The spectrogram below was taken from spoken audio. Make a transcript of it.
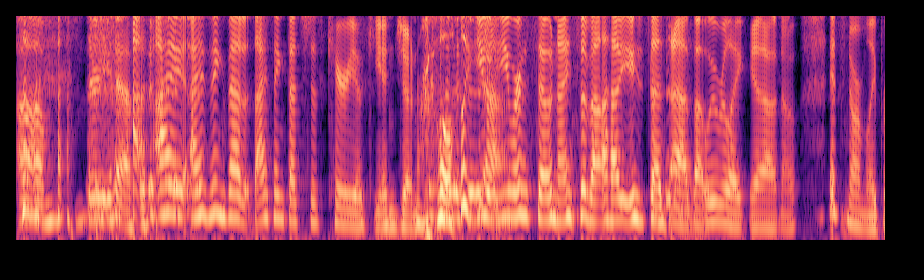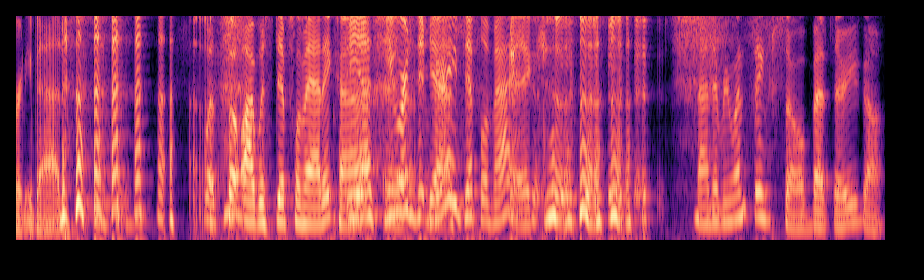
um, there you have it. I, I think that I think that's just karaoke in general. you, Yeah. you were so nice about how you said that, but we were like, yeah, no, it's normally pretty bad. But so I was diplomatic, huh? yes, you were di- very diplomatic. Not everyone thinks so, but there you go.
